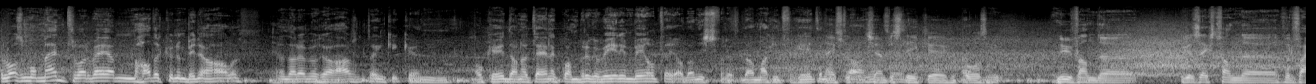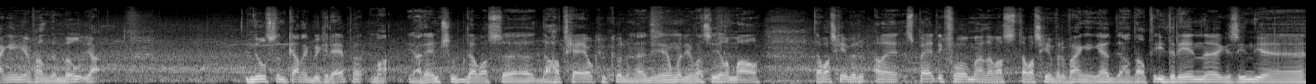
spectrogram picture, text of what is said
Er was een moment waar wij hem hadden kunnen binnenhalen. En daar hebben we geaarzeld, denk ik. En Oké, dan uiteindelijk kwam Brugge weer in beeld. Ja, dan, is het dan mag je het vergeten. Hij heeft voor de Champions League eh, gekozen. Nu van de, gezegd van de vervangingen van de Mul, ja. Nielsen kan ik begrijpen, maar ja, Remshoek, dat, was, eh, dat had jij ook kunnen. Hè. Die jongen die was helemaal... Dat was geen, ver- allee, spijtig voor, maar dat was, dat was geen vervanging. Hè. Dat had iedereen eh, gezien. Die, eh,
